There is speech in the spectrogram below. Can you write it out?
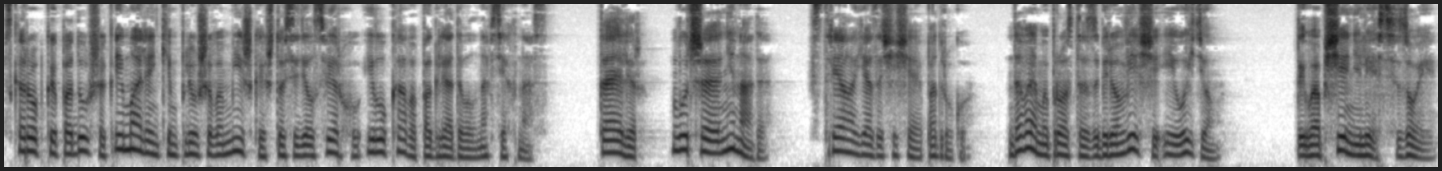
с коробкой подушек и маленьким плюшевым мишкой, что сидел сверху и лукаво поглядывал на всех нас. «Тайлер, лучше не надо», — встряла я, защищая подругу. «Давай мы просто заберем вещи и уйдем. «Ты вообще не лезь, Зои!»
